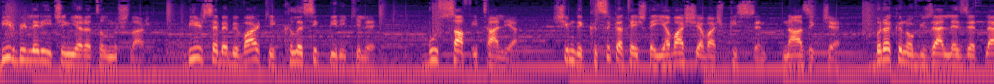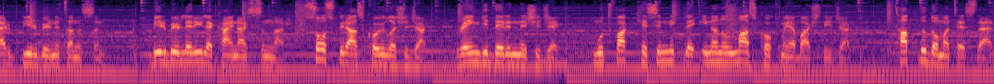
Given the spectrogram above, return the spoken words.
Birbirleri için yaratılmışlar. Bir sebebi var ki klasik bir ikili. Bu saf İtalya. Şimdi kısık ateşte yavaş yavaş pişsin, nazikçe. Bırakın o güzel lezzetler birbirini tanısın. Birbirleriyle kaynaşsınlar. Sos biraz koyulaşacak, rengi derinleşecek. Mutfak kesinlikle inanılmaz kokmaya başlayacak. Tatlı domatesler,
